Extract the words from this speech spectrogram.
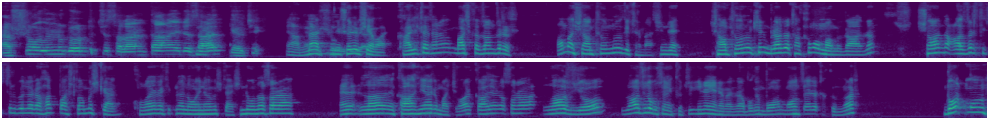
yani şu oyunu gördükçe Salernitane'ye cesaret gelecek. Ya Mert şimdi şöyle bir yani. şey var. Kalite sana maç kazandırır. Ama şampiyonluğu getirmez. Şimdi şampiyonluk için biraz da takım olmamız lazım. Şu anda hazır fikstür böyle rahat başlamışken, kolay rakiplerle oynamışken, şimdi ondan sonra La, Cagliari maçı var. Cagliari'den sonra Lazio. Lazio da bu sene kötü. Yine yenemediler. Bugün Monza'ya da takıldılar. Dortmund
